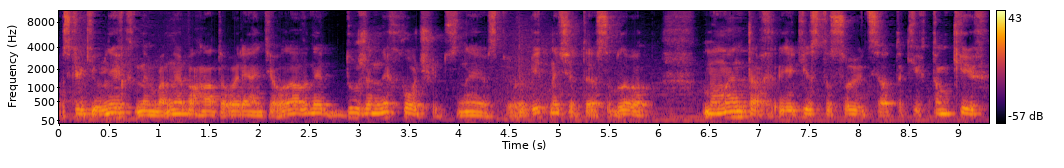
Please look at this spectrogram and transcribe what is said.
оскільки в них нема- небагато варіантів, але вони дуже не хочуть з нею співробітничати, особливо в моментах, які стосуються таких тонких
